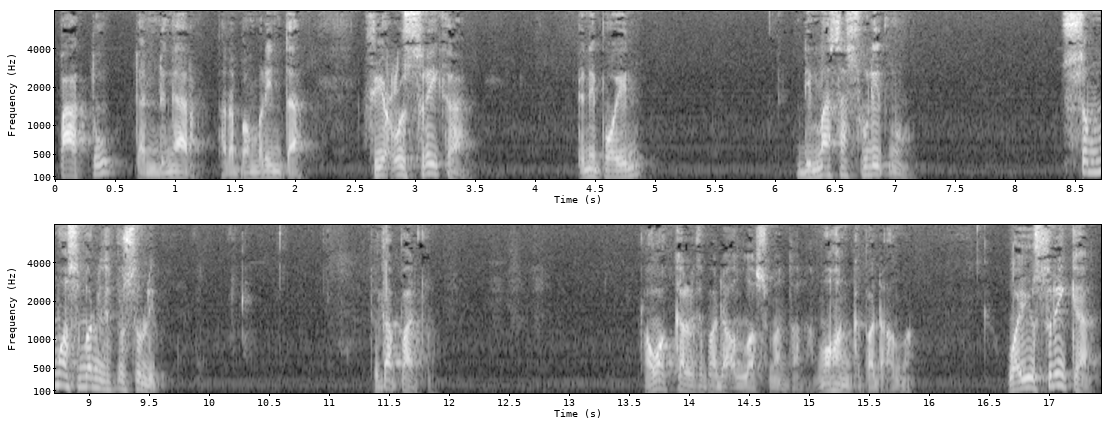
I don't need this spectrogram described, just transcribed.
patuh dan dengar pada pemerintah. Fi usrika. Ini poin. Di masa sulitmu. Semua sebenarnya dipersulit. Tetap patuh. Tawakal kepada Allah SWT. Mohon kepada Allah. Wa yusrika.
